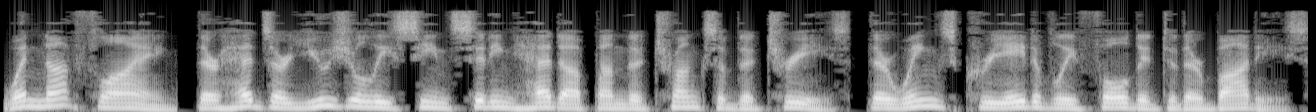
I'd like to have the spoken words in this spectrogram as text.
When not flying, their heads are usually seen sitting head up on the trunks of the trees, their wings creatively folded to their bodies.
